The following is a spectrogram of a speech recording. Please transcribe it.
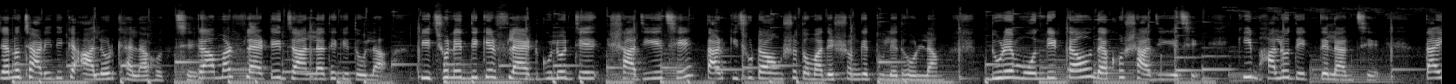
যেন চারিদিকে আলোর খেলা হচ্ছে। আমার ফ্ল্যাটের জানলা থেকে তোলা। পিছনের দিকের ফ্ল্যাটগুলোর যে সাজিয়েছে, তার কিছুটা অংশ তোমাদের সঙ্গে তুলে ধরলাম। দূরে মন্দিরটাও দেখো সাজিয়েছে। কি ভালো দেখতে লাগছে। তাই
